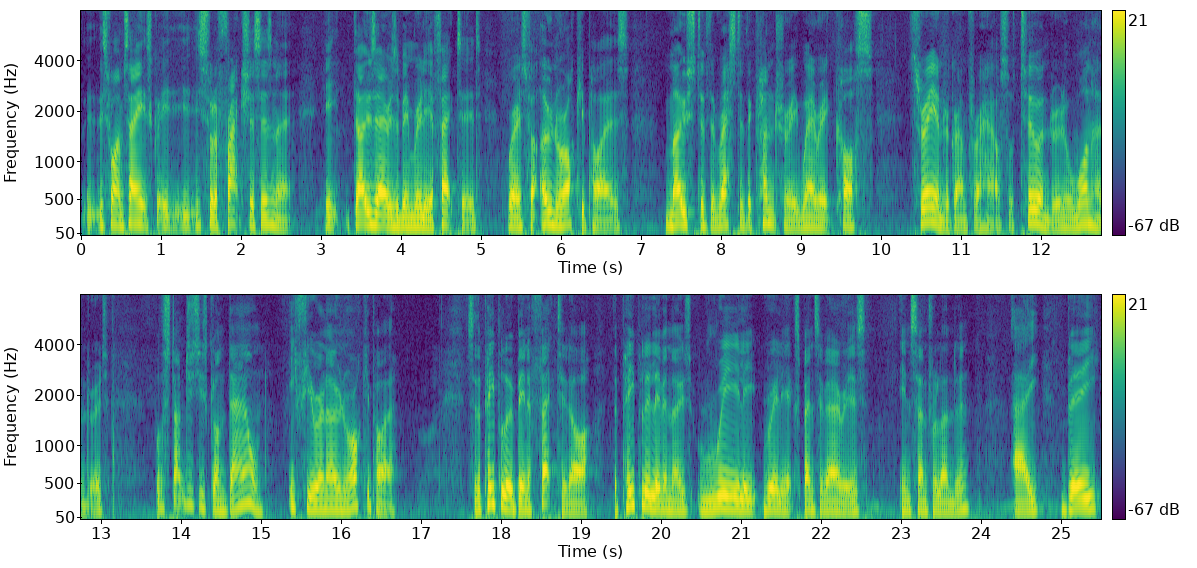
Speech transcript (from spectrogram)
this is why I'm saying it's, it, it's sort of fractious, isn't it? it? Those areas have been really affected, whereas for owner occupiers, most of the rest of the country, where it costs 300 grand for a house, or 200 or 100, well, the stamp duty's gone down if you're an owner occupier. So the people who have been affected are the people who live in those really, really expensive areas in central London, A. B,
